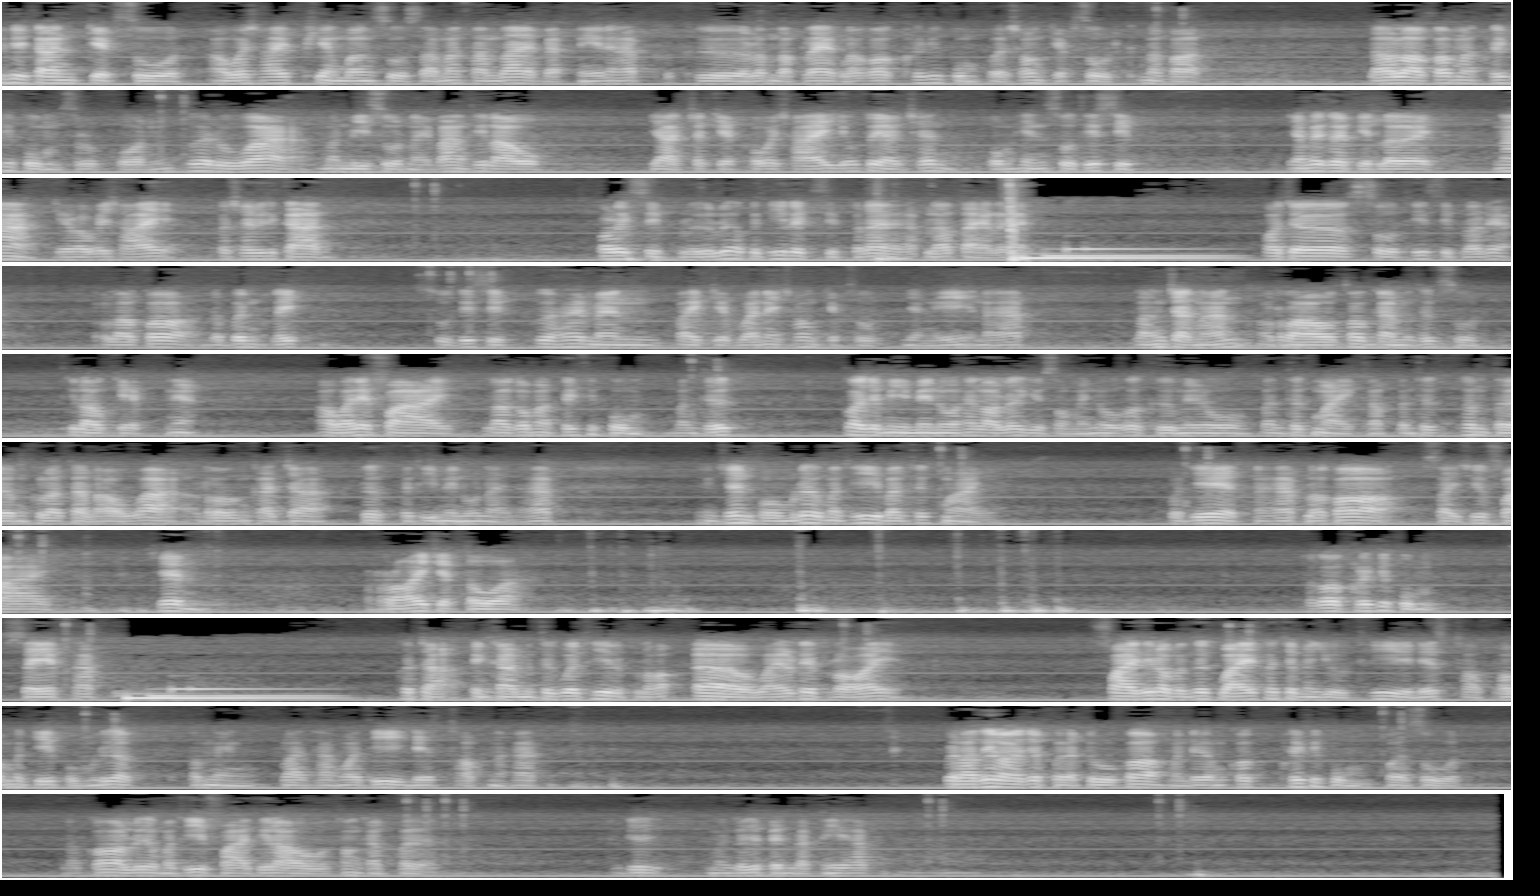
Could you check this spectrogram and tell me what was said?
วิธีการเก็บสูตรเอาไว้ใช้เพียงบางสูตรสามารถทำได้แบบนี้นะครับ ก็คือลำดับแรกเราก็คลิกที่ปุ่มเปิดช่องเก็บสูตรขึ้นมาก่อนแล้วเราก็มาคลิกที่ปุ่มสรุปผล เพื่อดูว่ามันมีสูตรไหนบ้างที่เราอยากจะเก็บเอาไว้ใช้ยกตัวอย่างเช่น ผมเห็นสูตรที่ 10 ยังไม่เคยผิดเลยน่าเก็บเอาไว้ใช้ ก็ใช้วิธีการก็เลขสิบหรือเลือกไปที่เลขสิบก็ได้นะครับ แล้วแต่เลย พอเจอสูตรที่10แล้วเนี่ย เราก็ดับเบิลคลิกสูตรที่10เพื่อให้มันไปเก็บไว้ในช่องเก็บสูตรอย่างนี้นะครับ หลังจากนั้นเราต้องการบันทึกสูตรที่เราเก็บเนี่ยเอาไว้ในไฟล์เราก็มาคลิกที่ปุ่มบันทึกก็จะมีเมนูให้เราเลือกอยู่ 2 เมนู ก็คือเมนูบันทึกใหม่กับบันทึกเพิ่มเติมก็แล้วแต่เราว่าเราต้องการจะเลือกไปที่เมนูไหนนะครับ อย่างเช่นผมเลือกมาที่บันทึกใหม่กดเยสนะครับ แล้วก็ใส่ชื่อไฟล์ เช่นร้อยเจ็ดตัว แล้วก็คลิกที่ปุ่มเซฟครับ ก็จะเป็นการบันทึกไว้ที่เรียบร้อยเอ่อไว้เรียบร้อย ไฟล์ที่เราบันทึกไว้ก็จะมาอยู่ที่เดสก์ท็อปเพราะเมื่อกี้ผมเลือกตำแหน่งปลายทางไว้ที่เดสก์ท็อปนะครับ เวลาที่เราจะเปิดดูก็เหมือนเดิมก็คลิกที่ปุ่มเปิดสูตร แล้วก็เลือกมาที่ไฟล์ที่เราต้องการเปิด มันก็จะเป็นแบบนี้ครับ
